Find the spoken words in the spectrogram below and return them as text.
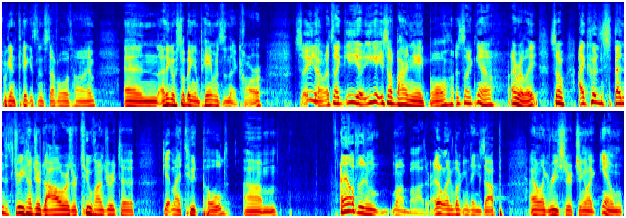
we're getting tickets and stuff all the time, and I think I was still making payments in that car. So you know, it's like you know, you get yourself behind the eight ball. It's like you know, I relate. So I couldn't spend the three hundred dollars or two hundred to get my tooth pulled. Um, I also didn't want to bother. I don't like looking things up. I don't like researching. Like you know,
